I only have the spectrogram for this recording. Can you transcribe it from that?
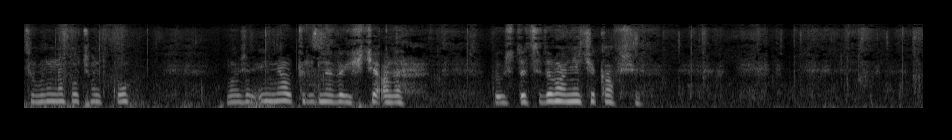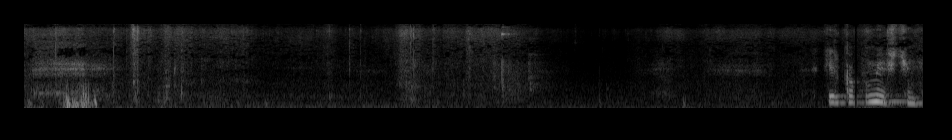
co był na początku, może i miał trudne wyjście, ale był zdecydowanie ciekawszy. Kilka pomieścień.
